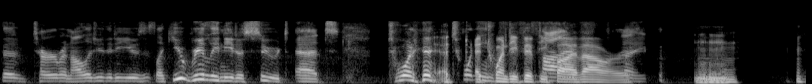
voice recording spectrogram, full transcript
the terminology that he uses. Like, you really need a suit at twenty At- at 20:55 hours. Right. Mhm. Mhm.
